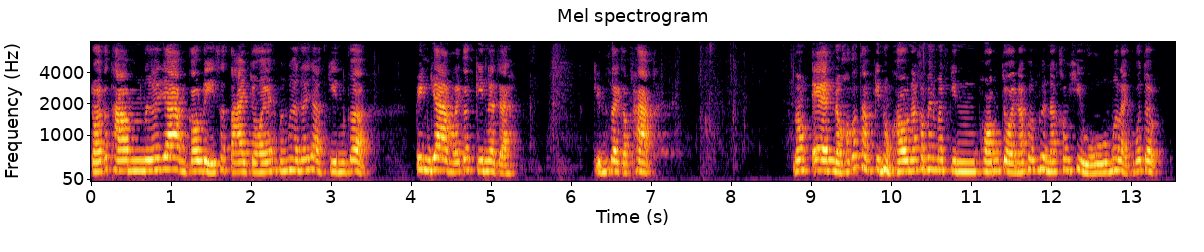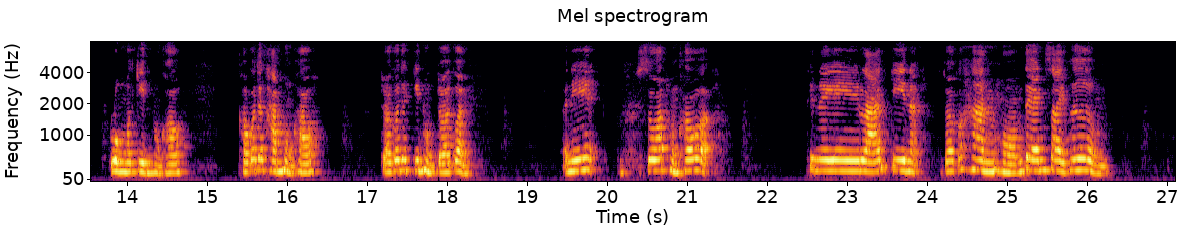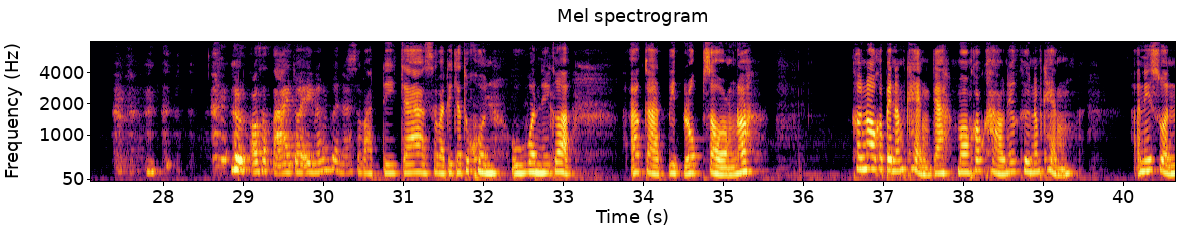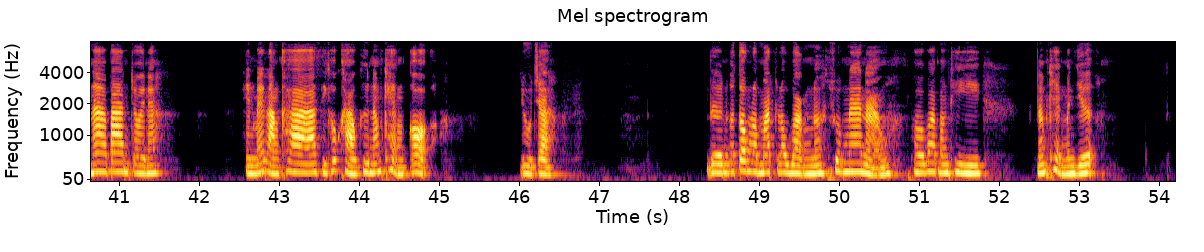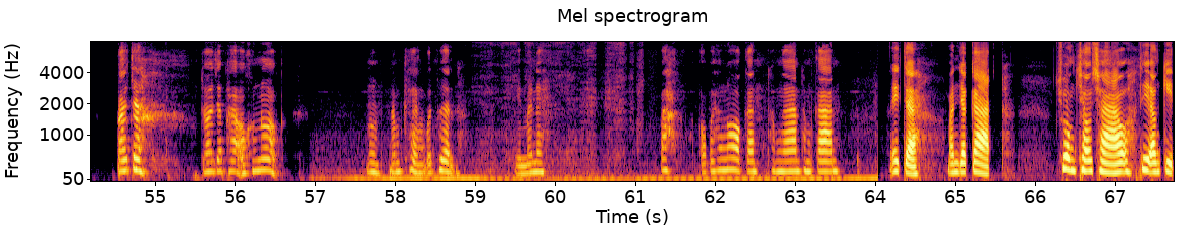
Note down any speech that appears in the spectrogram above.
จอยก็ทำเนื้อย่างเกาหลีสไตล์จอยเพื่อนๆถ้าอยากกินก็ปิ้งย่างอะไรก็กินนะจ๊ะกินใส่กับผัก น้องแอนเดี๋ยวเขาก็ทำกินของเขานะเขาไม่มากินพร้อมจอยนะเพื่อนๆนะเขาหิวเมื่อไหร่เขาก็จะลงมากินของเขาเขาก็จะทำของเขาจอยก็จะกินของจอยก่อน อันนี้ซอสของเขาอะที่ในร้านจีนอะจอยก็หั่นหอมแดงใส่เพิ่ม เอาสไตล์จอยเองนะเพื่อนๆนะ สวัสดีจ้า สวัสดีจ้าทุกคนอู้วันนี้ก็อากาศติดลบสองเนาะ ข้างนอกก็เป็นน้ำแข็งจ้ะ มองขาวๆนี่ก็คือน้ำแข็ง อันนี้ส่วนหน้าบ้านจอยนะ เห็นไหมหลังคาสีขาวๆคือน้ำแข็งเกาะ อยู่จ้ะ เดินก็ต้องระมัดระวังเนาะช่วงหน้าหนาว เพราะว่าบางทีน้ำแข็งมันเยอะ ไป้าจ้ะจอยจะพาออกข้างนอก นู่นน้ำแข็งเพื่อนๆเห็นไหมเนี่ยไปออกไปข้างนอกกันทำงานทำการ นี่จ้ะบรรยากาศช่วงเช้าเช้าที่อังกฤษ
